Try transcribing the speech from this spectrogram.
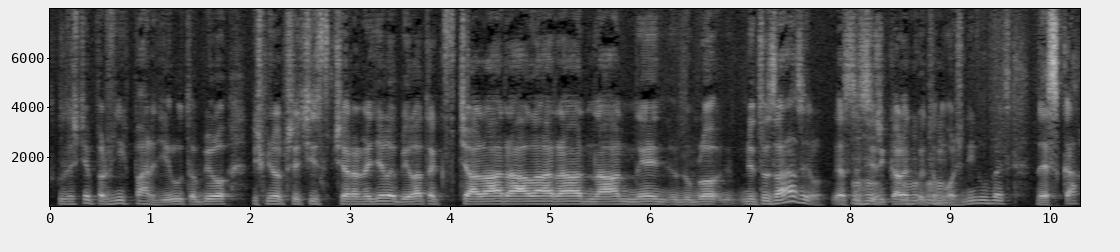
Skutečně prvních pár dílů to bylo, když měl přečíst včera neděle byla, tak včera rála, rá, na, ne, to bylo, mě to zarazilo. Já jsem uh-huh. si říkal, jako je to možný vůbec. Dneska,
